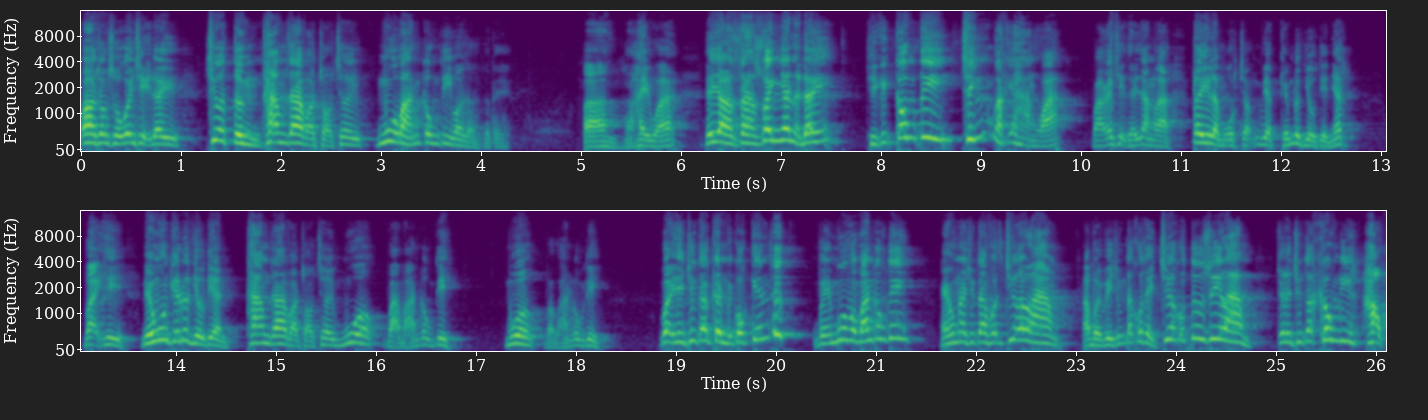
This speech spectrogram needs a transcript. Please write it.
Bao trong số các anh chị đây chưa từng tham gia vào trò chơi mua bán công ty bao giờ có thể. À, hay quá. Thế là, là doanh nhân ở đây thì cái công ty chính là cái hàng hóa. Và các chị thấy rằng là đây là một trong những việc kiếm được nhiều tiền nhất. Vậy thì nếu muốn kiếm được nhiều tiền tham gia vào trò chơi mua và bán công ty. Mua và bán công ty. Vậy thì chúng ta cần phải có kiến thức về mua và bán công ty ngày hôm nay chúng ta vẫn chưa làm, là bởi vì chúng ta có thể chưa có tư duy làm, cho nên chúng ta không đi học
